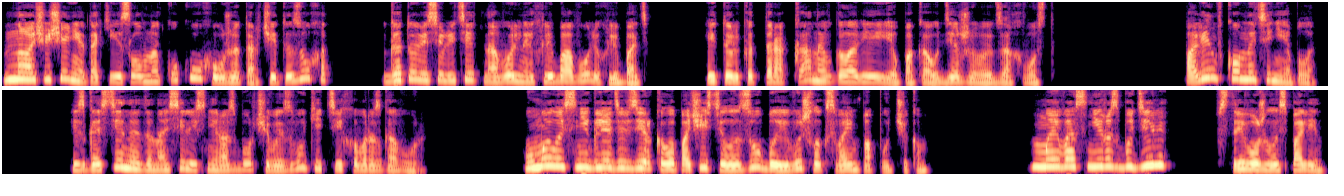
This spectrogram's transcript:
но ощущения такие, словно кукуха уже торчит из уха, готовясь улететь на вольные хлеба волю хлебать, и только тараканы в голове ее пока удерживают за хвост. Полин в комнате не было. Из гостиной доносились неразборчивые звуки тихого разговора. Умылась, не глядя в зеркало, почистила зубы и вышла к своим попутчикам. «Мы вас не разбудили?» — встревожилась Полин.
